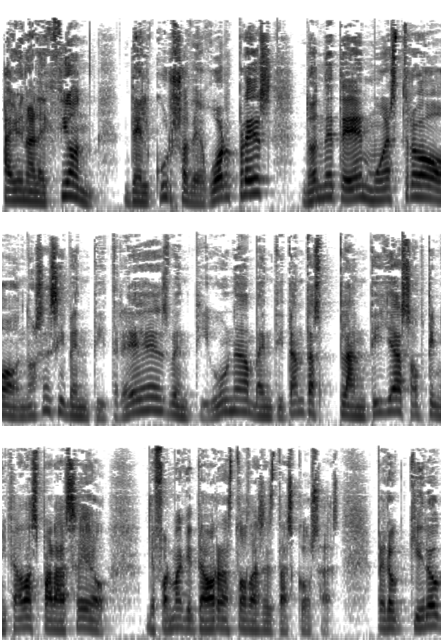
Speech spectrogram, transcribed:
hay una lección del curso de WordPress donde te muestro, no sé si 23, 21, 20 y tantas plantillas optimizadas para SEO, de forma que te ahorras todas estas cosas. Pero quiero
